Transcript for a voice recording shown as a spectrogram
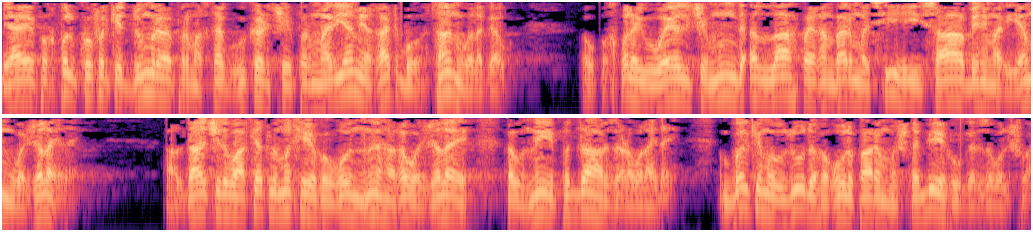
بیا یې په خپل کفر کې دومره پرمختګ وکړ چې پر مریم یې غټ بهتان ولګاو او په خپل ویل چې مونږ د الله پیغمبر مسیح عیسی بن مریم وجلای دی الدا چې د واقعیت لمخې هغه نه هغه وجلای او نه په دار زړولای دی بلکې موضوع د هغو لپاره مشتبه وګرځول شو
